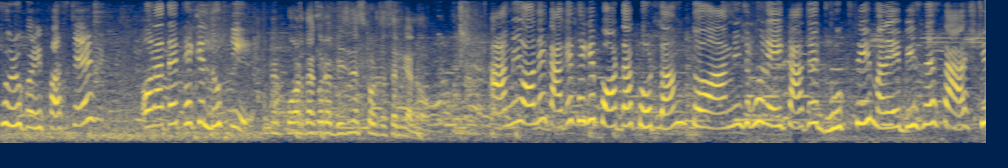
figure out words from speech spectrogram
শুরু করি ফার্স্টে ওনাদের থেকে লুকিয়ে পর্দা করে বিজনেস করতেছেন কেন আমি অনেক আগে থেকে পর্দা করতাম তো আমি যখন এই কাজে ঢুকছি মানে এই বিজনেসটা আসছি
